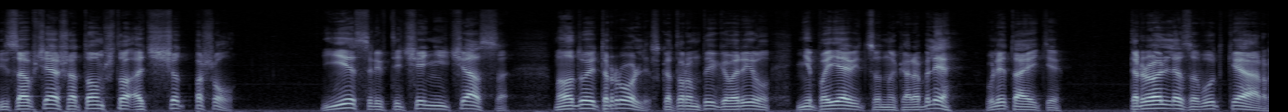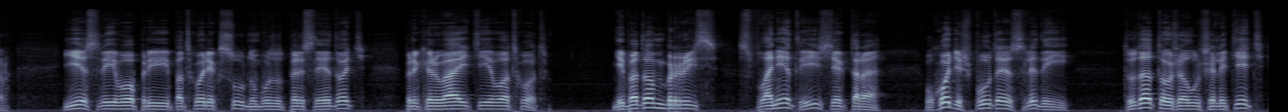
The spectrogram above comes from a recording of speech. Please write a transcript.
и сообщаешь о том, что отсчет пошел. Если в течение часа молодой тролль, с которым ты говорил, не появится на корабле, улетаете. Тролля зовут Киар. Если его при подходе к судну будут преследовать, прикрываете его отход. И потом брысь с планеты и сектора, Уходишь, путая следы. Туда тоже лучше лететь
